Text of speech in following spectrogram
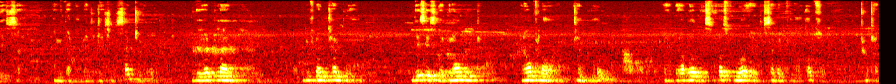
this uh, Amitabha Meditation Center. We have planned different temple. This is the ground, ground floor temple, and above this first floor and the second floor also two temples.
